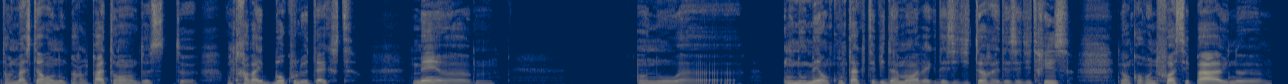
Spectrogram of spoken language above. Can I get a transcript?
Dans le master, on ne nous parle pas tant de, On travaille beaucoup le texte, mais euh, on, nous, euh, on nous met en contact évidemment avec des éditeurs et des éditrices. Mais encore une fois, c'est pas une,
